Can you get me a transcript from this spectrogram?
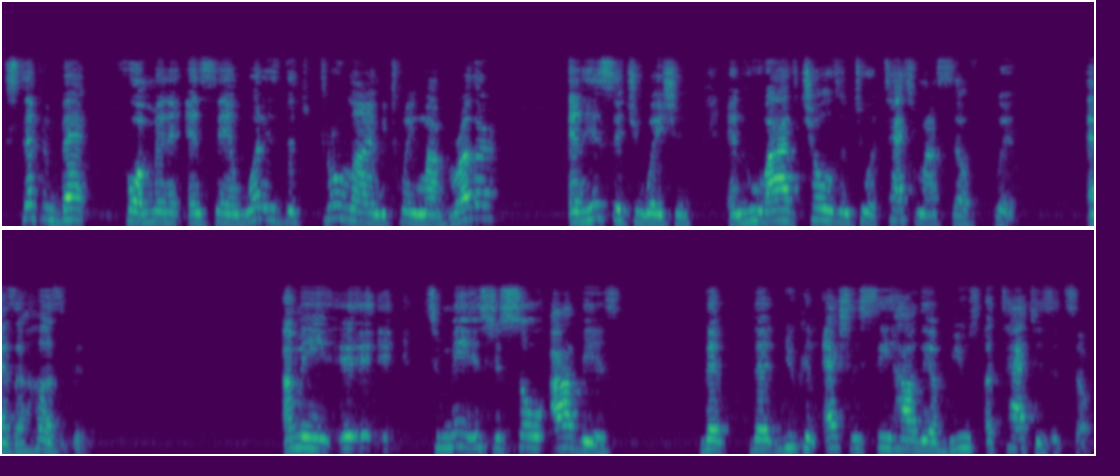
stepping back for a minute and saying, What is the through line between my brother and his situation and who I've chosen to attach myself with? As a husband. I mean, it, it, it, to me, it's just so obvious that that you can actually see how the abuse attaches itself.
